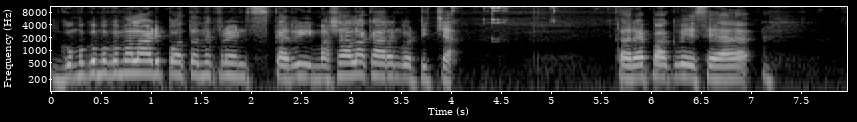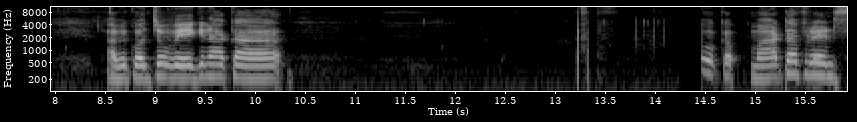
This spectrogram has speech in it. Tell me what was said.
గుమ్మ గుమ్మ గుమ్మలాడిపోతుంది ఫ్రెండ్స్ కర్రీ. మసాలా కారం కొట్టించా. కరేపాకు వేసా. అవి కొంచెం వేగినాక ఒక మాట ఫ్రెండ్స్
